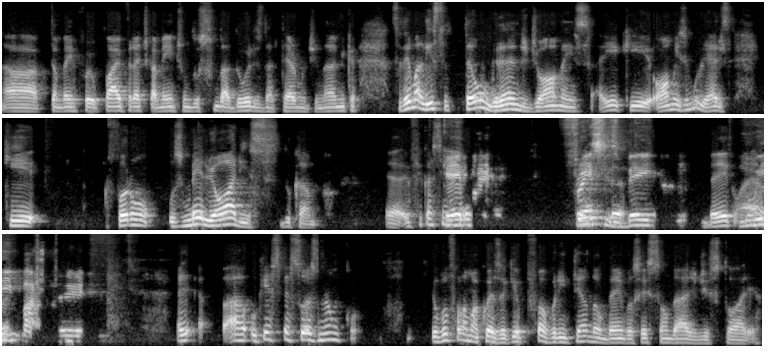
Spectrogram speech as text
Uh, também foi o pai, praticamente um dos fundadores da termodinâmica. Você tem uma lista tão grande de homens aí, que homens e mulheres, que foram os melhores do campo. É, eu fico assim. Kepler, Francis é, Bacon, Bacon é. Louis Pasteur. É, o que as pessoas não. Eu vou falar uma coisa aqui, por favor, entendam bem, vocês são da área de história.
